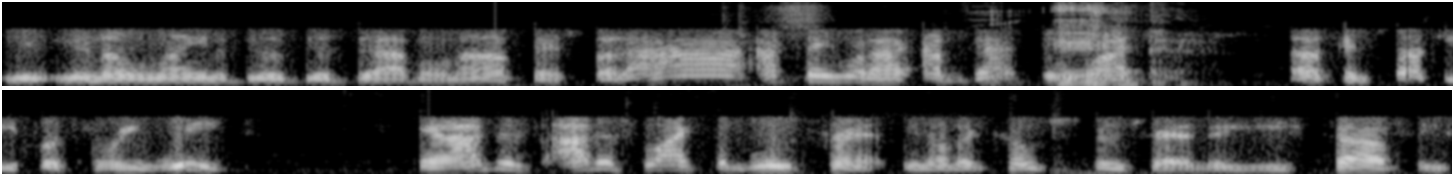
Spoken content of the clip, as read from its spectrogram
you, you know, Lane will do a good job on offense. But I, I think what I, I've got to watch uh, Kentucky for three weeks, and I just I just like the blueprint. You know, that Coach Stoops has. He's tough, he's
